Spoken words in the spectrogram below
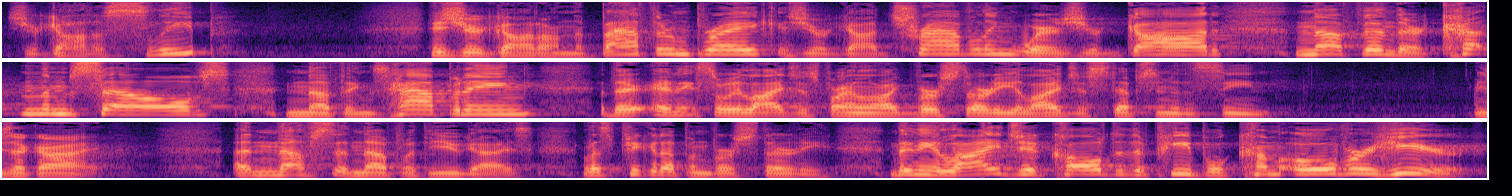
Is your God asleep? Is your God on the bathroom break? Is your God traveling? Where's your God? Nothing. They're cutting themselves. Nothing's happening. They're, and so Elijah's finally like, verse 30, Elijah steps into the scene. He's like, all right, enough's enough with you guys. Let's pick it up in verse 30. Then Elijah called to the people, come over here.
